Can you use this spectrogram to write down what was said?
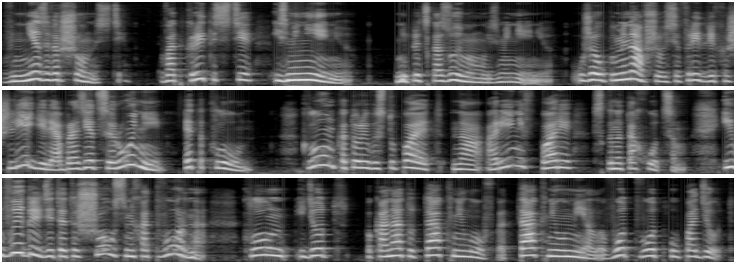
в незавершенности, в открытости изменению, непредсказуемому изменению уже упоминавшегося Фридриха Шлегеля образец иронии – это клоун. Клоун, который выступает на арене в паре с канатоходцем. И выглядит это шоу смехотворно. Клоун идет по канату так неловко, так неумело, вот-вот упадет.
